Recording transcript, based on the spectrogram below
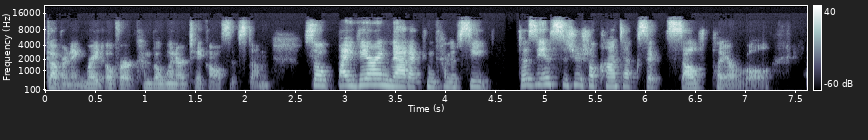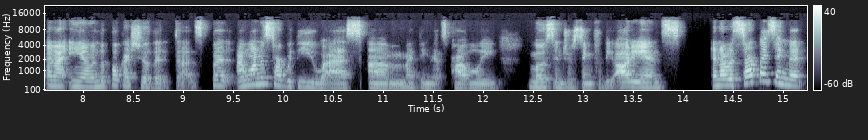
governing, right, over kind of a winner take all system. So by varying that, I can kind of see does the institutional context itself play a role? And I, you know, in the book, I show that it does. But I want to start with the US. Um, I think that's probably most interesting for the audience. And I would start by saying that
